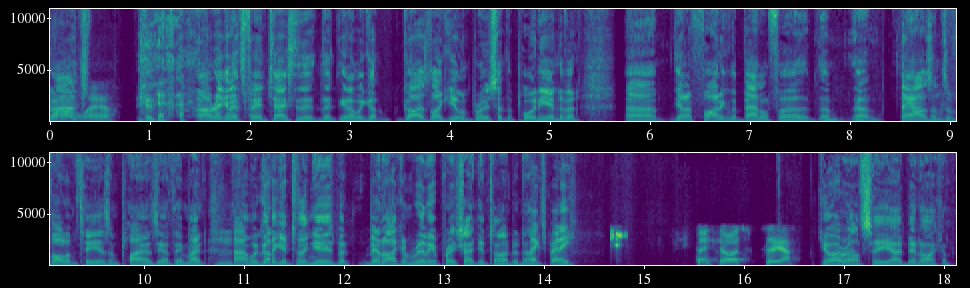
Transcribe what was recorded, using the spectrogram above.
Oh, wow. It, I reckon it's fantastic that, that you know we got guys like you and Bruce at the pointy end of it, uh, you know, fighting the battle for um, uh, thousands of volunteers and players out there, mate. Uh, we've got to get to the news, but Ben, I can really appreciate your time today. Thanks, Benny. Thanks, guys. See ya. QRL CEO Ben Ikin.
